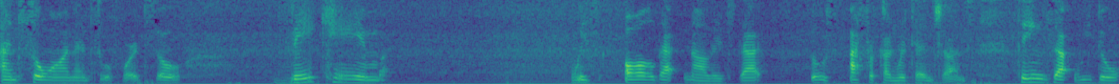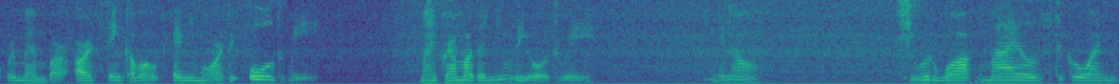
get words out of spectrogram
and so on and so forth. So they came with all that knowledge, that those African retentions, things that we don't remember or think about anymore, the old way. My grandmother knew the old way. You know, she would walk miles to go and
